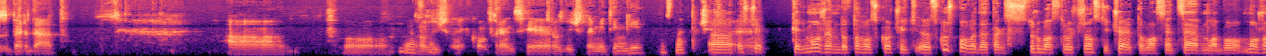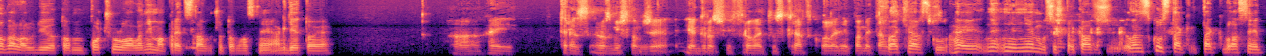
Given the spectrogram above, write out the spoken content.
zber dát a rozličné konferencie, rozličné meetingy. Čiže... Ešte keď môžem do toho skočiť, e, skús povedať tak zhruba stručnosti, čo je to vlastne CERN, lebo možno veľa ľudí o tom počulo, ale nemá predstavu, čo to vlastne je a kde to je. A, hej, teraz rozmýšľam, že jak rozšifrovať tú skratku, ale nepamätám. Švačiarsku. Hej, ne, ne, nemusíš prekladať, len skús tak, tak vlastne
